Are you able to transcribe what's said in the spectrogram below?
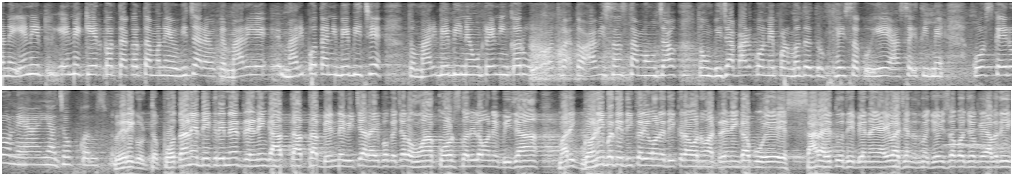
અને એની એને કેર કરતાં કરતાં મને વિચાર આવ્યો કે મારી મારી પોતાની બેબી છે, તો મારી બેબીને હું ટ્રેનિંગ કરું અથવા તો આવી સંસ્થામાં હું જાઉં, તો હું બીજા બાળકોને પણ મદદરૂપ થઈ શકું. એ આશયથી મેં કોર્સ કર્યો અને આ અહીંયા જોબ કરું છું. વેરી ગુડ તો પોતાની દીકરીને ટ્રેનિંગ આપતા આપતા બેનને વિચાર આપ્યો કે ચાલો હું આ કોર્સ કરી લઉં અને બીજા મારી ઘણી બધી દીકરીઓ અને દીકરાઓને આ ટ્રેનિંગ આપું. એ સારા હેતુથી બેન અહીં આવ્યા છે ને તમે જોઈ શકો છો કે આ બધી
